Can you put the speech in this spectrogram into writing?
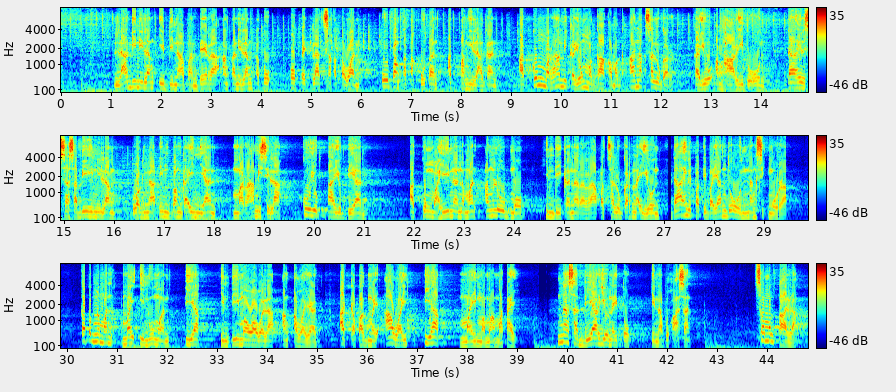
Lagi nilang ibinabandera ang kanilang tato o peklat sa katawan upang katakutan at pangilagan. At kung marami kayong magkakamag-anak sa lugar, kayo ang hari doon dahil sasabihin nilang huwag natin banggain yan, marami sila, kuyog tayo diyan. At kung mahina naman ang loob mo, hindi ka nararapat sa lugar na iyon dahil patibayan doon ng sikmura. Kapag naman may inuman, tiyak hindi mawawala ang awayan. At kapag may away, tiyak may mamamatay. Nasa diaryo na ito kinabukasan. Samantala,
